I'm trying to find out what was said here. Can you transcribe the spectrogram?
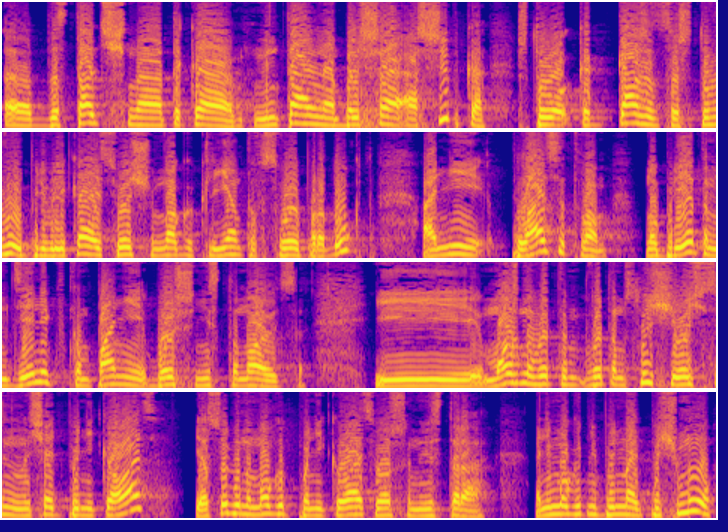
достаточно такая ментальная большая ошибка, что как кажется, что вы привлекаете очень много клиентов в свой продукт, они платят вам, но при этом денег в компании больше не становится. И можно в этом, в этом случае очень сильно начать паниковать, и особенно могут паниковать ваши инвестора. Они могут не понимать, почему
